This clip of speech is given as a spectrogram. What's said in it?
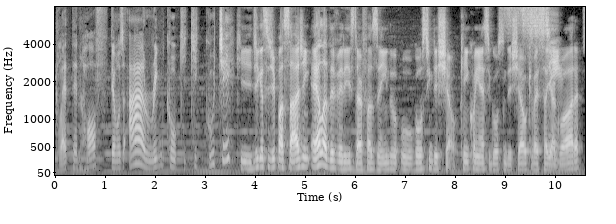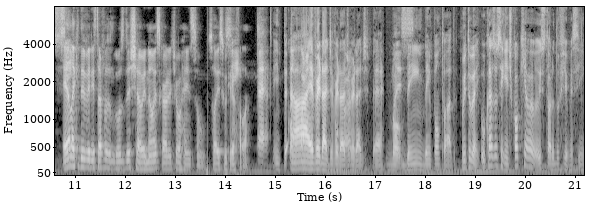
Klettenhoff, temos a Rinko Kikuchi. Que, diga-se de passagem, ela deveria estar fazendo o Ghost in the Shell. Quem conhece Ghost in the Shell, que vai sair Sim, agora, sim. ela que deveria estar fazendo Ghost in the Shell e não a Scarlett Johansson. Só isso que eu queria Sim. falar. É. Ent- Concordo. ah, é verdade, é verdade, é verdade. É, bom, Mas- bem, bem pontuado. Muito bem. O caso é o seguinte, qual que é a história do filme, assim?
